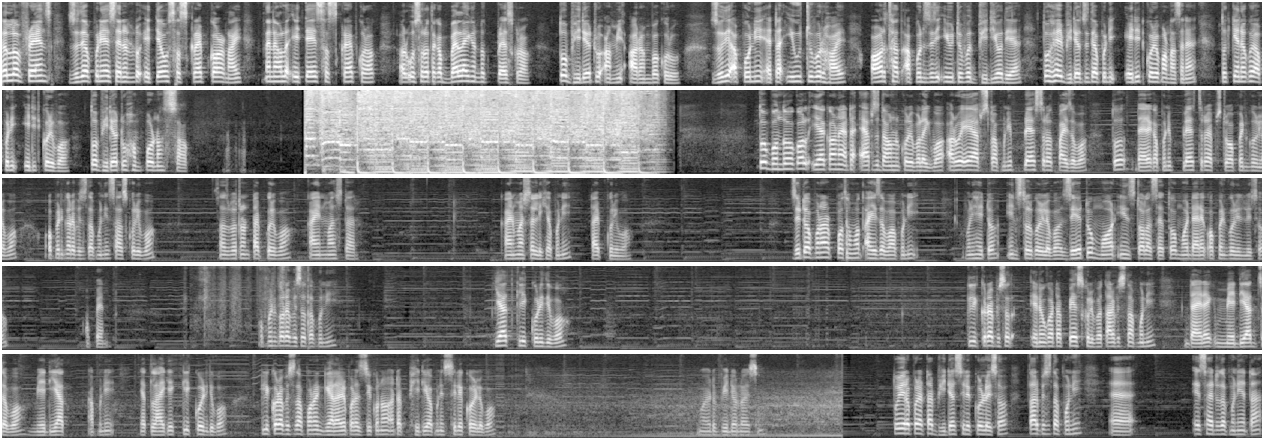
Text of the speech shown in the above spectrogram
Hello friends যদি আপুনি এই চেনেলটো এতিয়াও ছাবস্ক্ৰাইব কৰা নাই তেনেহ'লে এতিয়াই ছাবস্ক্ৰাইব কৰক আৰু ওচৰত থকা বেল আইকনটোত প্ৰেছ কৰক। তো ভিডিঅ'টো আমি আৰম্ভ কৰোঁ। যদি আপুনি এটা ইউটিউবাৰ হয় অৰ্থাৎ আপুনি যদি ইউটিউবত ভিডিঅ' দিয়ে তো সেই ভিডিঅ'ত যদি আপুনি এডিট কৰিব নাজানে তো কেনেকৈ আপুনি এডিট কৰিব? তো ভিডিঅ'টো সম্পূৰ্ণ চাওক। তো বন্ধুসকল ইয়াৰ কাৰণে এটা এপছ ডাউনলোড কৰিব লাগিব আৰু এই এপছটো আপুনি প্লে' ষ্ট'ৰত পাই যাব। তো ডাইৰেক্ট আপুনি প্লে' ষ্ট'ৰৰ এপছটো অ'পেন কৰি ল'ব। অ'পেন কৰাৰ পিছত আপুনি চাৰ্চ কৰিব। চাৰ্চ বাটন টাইপ কৰিব। কাইন মাষ্টাৰ কাইন মাষ্টাৰ লিখি আপুনি টাইপ কৰিব। যিটো আপোনাৰ প্ৰথমত আহি যাব আপুনি আপুনি সেইটো ইনষ্টল কৰি ল'ব। যিহেতু মোৰ ইনষ্টল আছে তো মই ডাইৰেক্ট অ'পেন কৰি লৈছোঁ। অ'পেন অ'পেন কৰাৰ পিছত আপুনি ইয়াত ক্লিক কৰি দিব। ক্লিক কৰাৰ পিছত এনেকুৱা এটা পেজ খুলিব। তাৰপিছত আপুনি ডাইৰেক্ট মেডিয়াত যাব। মেডিয়াত আপুনি ইয়াত লাহেকৈ ক্লিক কৰি দিব। ক্লিক কৰাৰ পিছত আপোনাৰ গেলাৰীৰ পৰা যিকোনো এটা ভিডিঅ' আপুনি চিলেক্ট কৰি ল'ব। মই এইটো ভিডিঅ' লৈ আছোঁ। তো ইয়াৰ পৰা এটা ভিডিঅ' চিলেক্ট কৰি লৈছোঁ। তাৰপিছত আপুনি এই ছাইডত আপুনি এটা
